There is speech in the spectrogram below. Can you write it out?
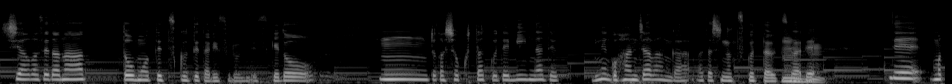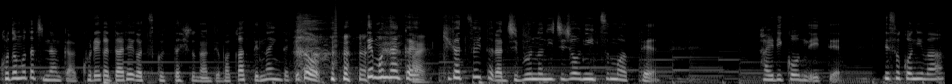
幸せだなと思って作ってたりするんですけどうーんとか食卓でみんなで、ね、ご飯茶碗が私の作った器で、うんうん。で、まあ、子供たちなんかこれが誰が作った人なんて分かってないんだけど でもなんかはい。気がついたら自分の日常にいつもあって入り込んでいてでそこには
